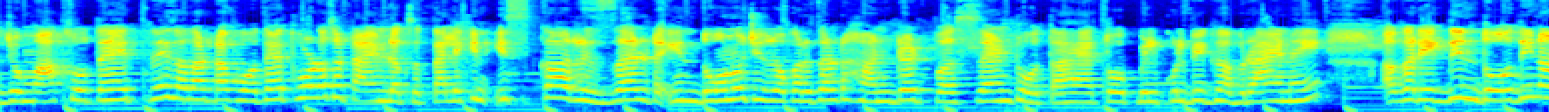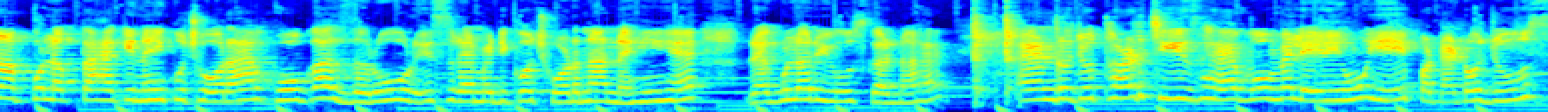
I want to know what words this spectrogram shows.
जो मार्क्स होते हैं, इतने ज़्यादा टफ होते हैं, थोड़ा सा टाइम लग सकता है, लेकिन इसका रिज़ल्ट इन दोनों चीज़ों का रिज़ल्ट हंड्रेड परसेंट होता है तो बिल्कुल भी घबराए नहीं। अगर एक दिन, दो दिन आपको लगता है कि नहीं कुछ हो रहा है, होगा ज़रूर, इस रेमेडी को छोड़ना नहीं है रेगुलर यूज़ करना है। एंड जो थर्ड चीज़ है, वो मैं ले रही हूँ, ये पोटैटो जूस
